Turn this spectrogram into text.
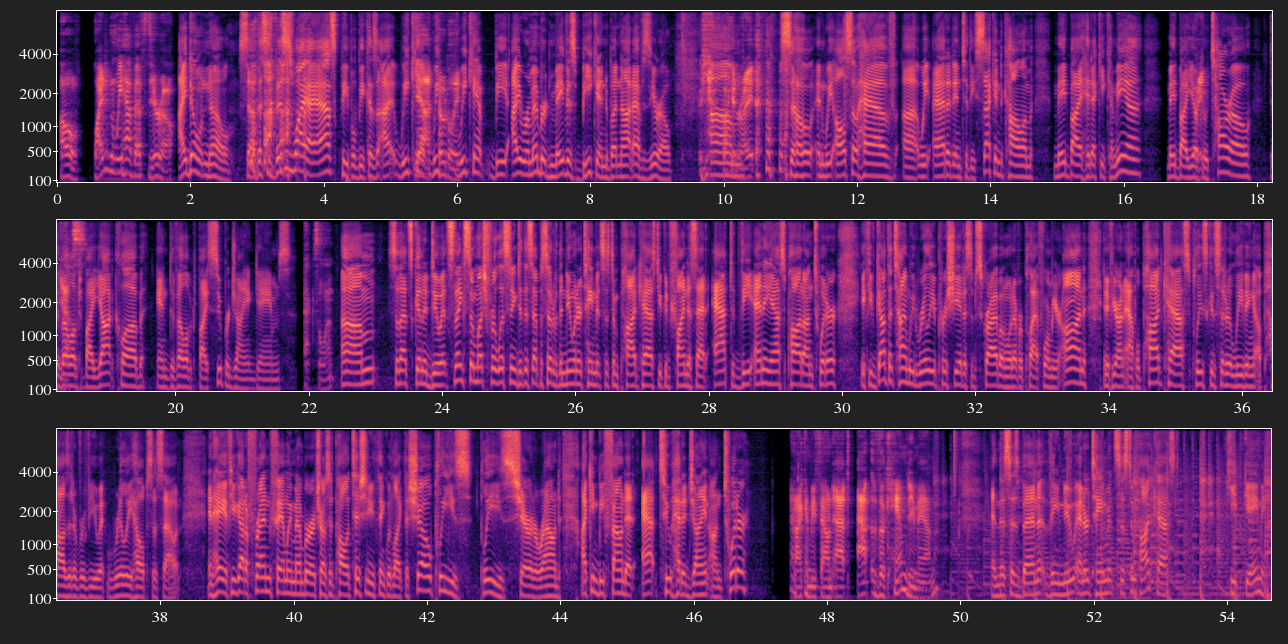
Oh, why didn't we have F Zero? I don't know. So this is this is why I ask people because I we can't Yeah, we, totally. we can't be. I remembered Mavis Beacon, but not F Zero. Yeah, Um, fucking right. so and we also have uh, we added into the second column made by Hideki Kamiya, made by Yoko Great. Taro, developed Yes. by Yacht Club, and developed by Supergiant Games. Excellent. Um, so that's gonna do it. So thanks so much for listening to this episode of the New Entertainment System podcast. You can find us at at the NESPod on Twitter. If you've got the time, we'd really appreciate a subscribe on whatever platform you're on. And if you're on Apple Podcasts, please consider leaving a positive review. It really helps us out. And hey, if you got a friend, family member, or trusted politician you think would like the show, please, please share it around. I can be found at at Two Headed Giant on Twitter. And I can be found at at the Camdy Man. And this has been the New Entertainment System podcast. Keep gaming.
